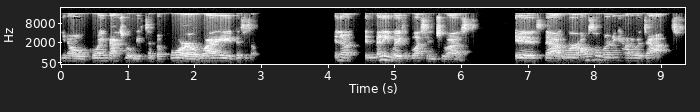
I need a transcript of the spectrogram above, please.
you know, going back to what we said before, why this is in a, in many ways a blessing to us is that we're also learning how to adapt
